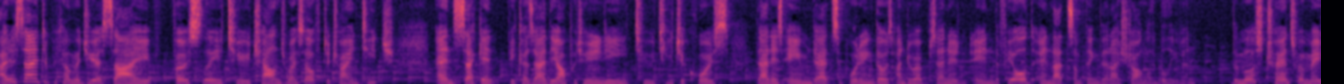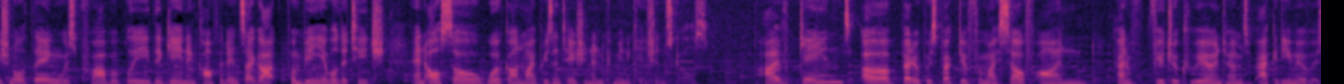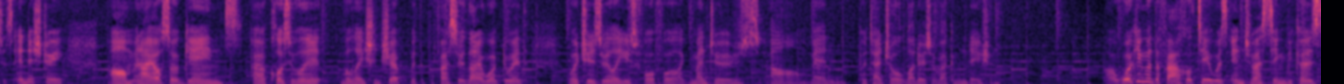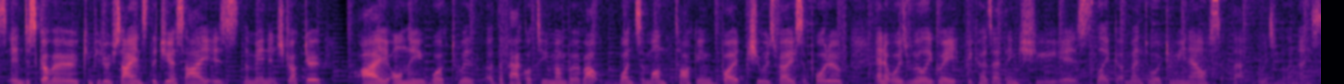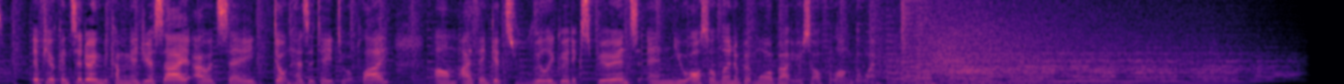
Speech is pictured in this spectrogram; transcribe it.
I decided to become a GSI firstly to challenge myself to try and teach, and second because I had the opportunity to teach a course that is aimed at supporting those underrepresented in the field, and that's something that I strongly believe in. The most transformational thing was probably the gain in confidence I got from being able to teach and also work on my presentation and communication skills. I've gained a better perspective for myself on kind of future career in terms of academia versus industry. Um, and I also gained a closer relationship with the professor that I worked with, which is really useful for like mentors um, and potential letters of recommendation. Uh, working with the faculty was interesting because in Discover Computer Science, the GSI is the main instructor. I only worked with the faculty member about once a month talking, but she was very supportive and it was really great because I think she is like a mentor to me now, so that was really nice. If you're considering becoming a GSI, I would say don't hesitate to apply. Um, I think it's really great experience and you also learn a bit more about yourself along the way.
